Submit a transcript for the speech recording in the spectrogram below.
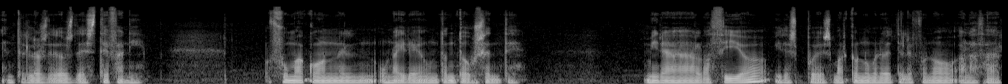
entre los dedos de Stephanie. Fuma con un aire un tanto ausente. Mira al vacío y después marca un número de teléfono al azar.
